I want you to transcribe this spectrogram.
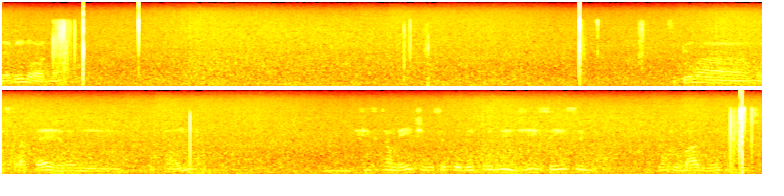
É melhor, né? ter uma, uma estratégia né, de cair e fisicamente você poder progredir sem ser conturbado muito difícil.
